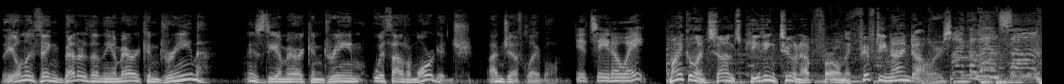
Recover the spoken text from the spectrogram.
The only thing better than the American dream is the American dream without a mortgage. I'm Jeff Clabaugh. It's 808. Michael and Son's heating tune up for only $59. Michael and Son.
